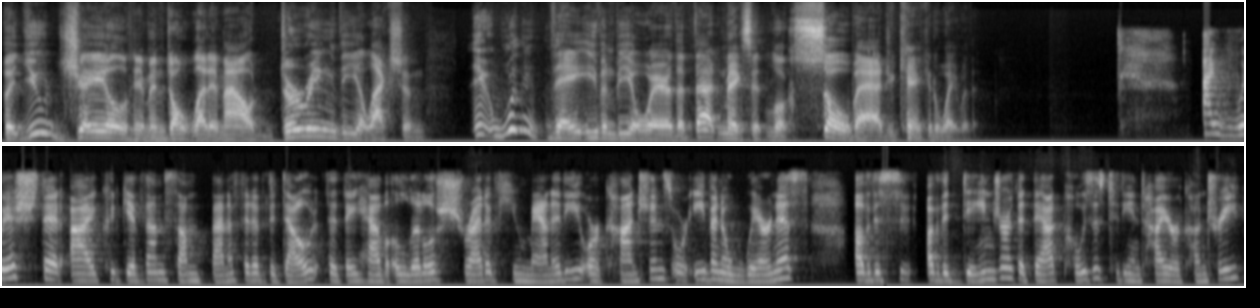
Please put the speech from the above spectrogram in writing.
But you jail him and don't let him out during the election it, wouldn't they even be aware that that makes it look so bad you can't get away with it? I wish that I could give them some benefit of the doubt that they have a little shred of humanity or conscience or even awareness of the of the danger that that poses to the entire country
